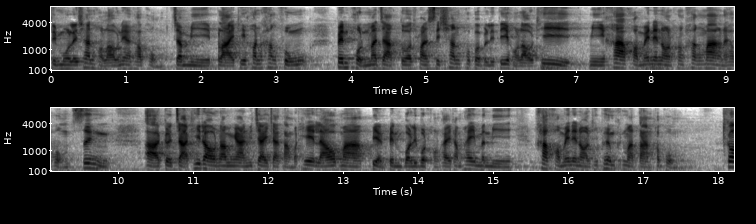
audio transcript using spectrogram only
Simulation ของเราเนี่ยครับผมจะมีปลายที่ค่อนข้างฟุ้ง เป็นผลมาจากตัว transition probability ของเราที่มีค่าความไม่แน่นอนค่อนข้างมากนะครับผม ซึ่งเกิดจากที่เรานำงานวิจัยจากต่างประเทศแล้วมาเปลี่ยนเป็นบริบทของไทยทำให้มันมีค่าความไม่แน่นอนที่เพิ่มขึ้นมาตามครับผมก็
